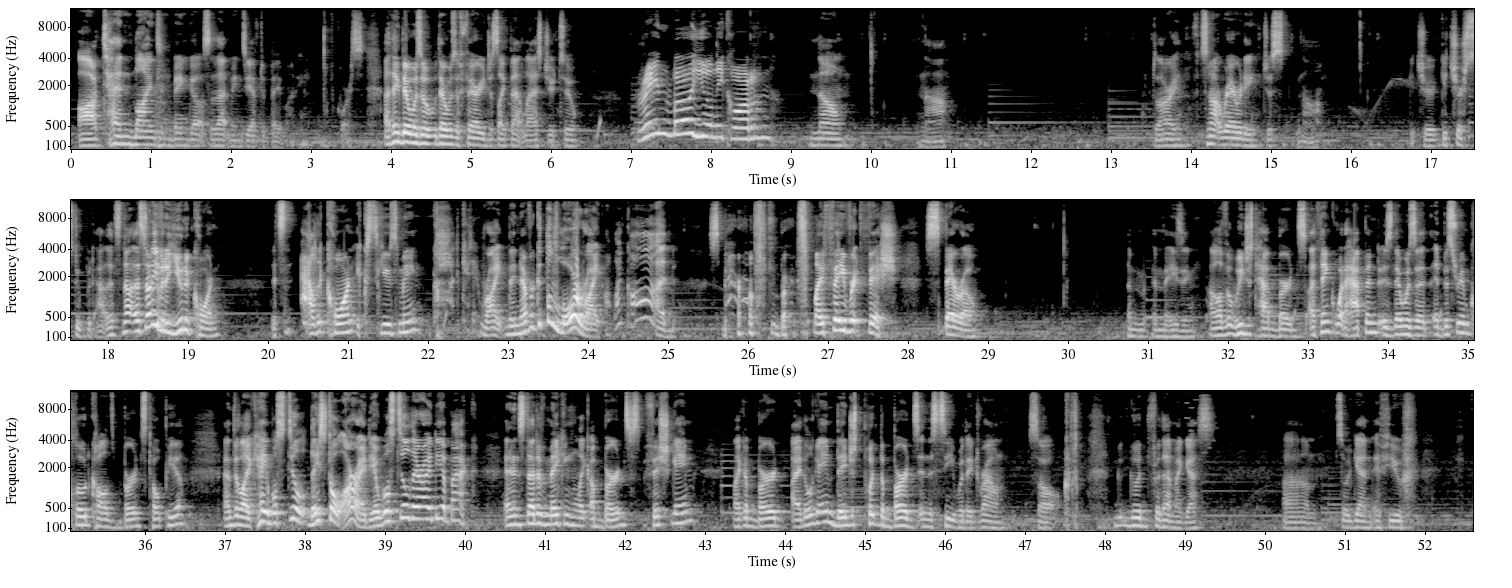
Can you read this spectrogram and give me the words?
Ah, uh, 10 lines in bingo, so that means you have to pay money, of course. I think there was a there was a fairy just like that last year too. Rainbow unicorn. No. Nah. Sorry, if it's not rarity, just nah. Get your get your stupid. It's not. It's not even a unicorn. It's an alicorn. Excuse me. God, get it right. They never get the lore right. Oh my god. Sparrow. my favorite fish. Sparrow. Am amazing. I love it. We just have birds. I think what happened is there was an Abyssrium clone called Birdstopia, and they're like, "Hey, we'll steal." They stole our idea. We'll steal their idea back. And instead of making like a birds fish game, like a bird idle game, they just put the birds in the sea where they drown. So, good for them, I guess. Um, so again, if you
